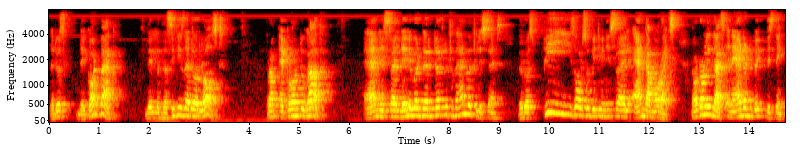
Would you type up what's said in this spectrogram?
That was, they got back the, the cities that were lost from Ekron to Gath. And Israel delivered their territory from the hand of the Philistines. There was peace also between Israel and the Amorites. Not only that, an added this thing.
